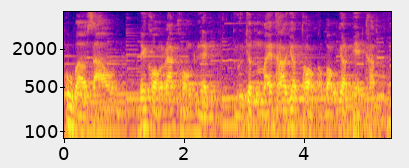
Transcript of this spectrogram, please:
คู่บ่าวสาวได้ของรักของเรือน อยู่จนไม้เท้ายอดทองกระบองยอดเพชรครับ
